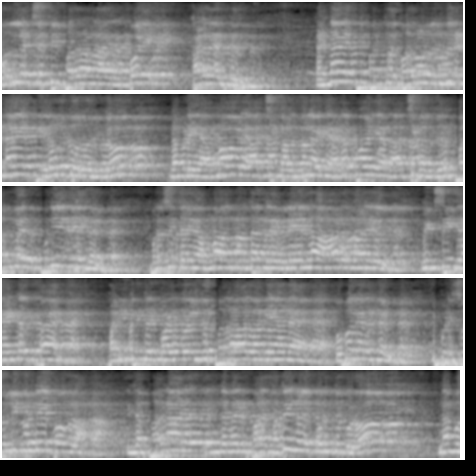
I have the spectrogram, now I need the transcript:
ஒரு லட்சத்தி பதினாலாயிரம் கோடி கடன் இருந்தது. ரெண்டாயிரத்தி பத்து பதினொன்னுல இருந்து ரெண்டாயிரத்தி இருபத்தி ஒரு வரைக்கும் நம்முடைய அம்மாவுடைய ஆட்சி காலத்தில் ஐயா எடப்பாடியார் ஆட்சி காலத்தில் பல்வேறு புதிய திட்டங்கள். புரட்சி தலைவர் அம்மா கொடுத்தாங்களே விலையெல்லாம் ஆடு மாடுகள் மிக்ஸி கிரைண்டர் பேன் படிக்கின்ற குழந்தைகளுக்கு பதினாறு வகையான உபகரணங்கள். இப்படி சொல்லிக்கொண்டே போகலாம். இந்த பதினாறு இந்த மாதிரி பல திட்டங்களை கொடுத்து கூட நம்ம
